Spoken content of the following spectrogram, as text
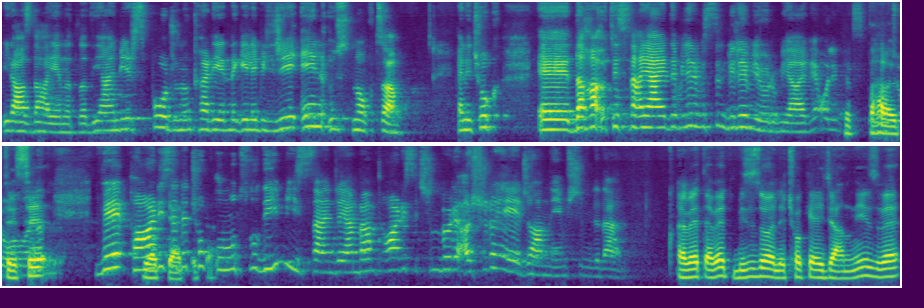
biraz daha yanıtladı. Yani bir sporcunun kariyerine gelebileceği en üst nokta. Hani çok e, daha ötesini hayal edebilir misin bilemiyorum yani olimpik daha ötesi olmanın. Ve Paris'e de çok umutlu değil miyiz sence? Yani ben Paris için böyle aşırı heyecanlıyım şimdiden. Evet evet biz de öyle çok heyecanlıyız ve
